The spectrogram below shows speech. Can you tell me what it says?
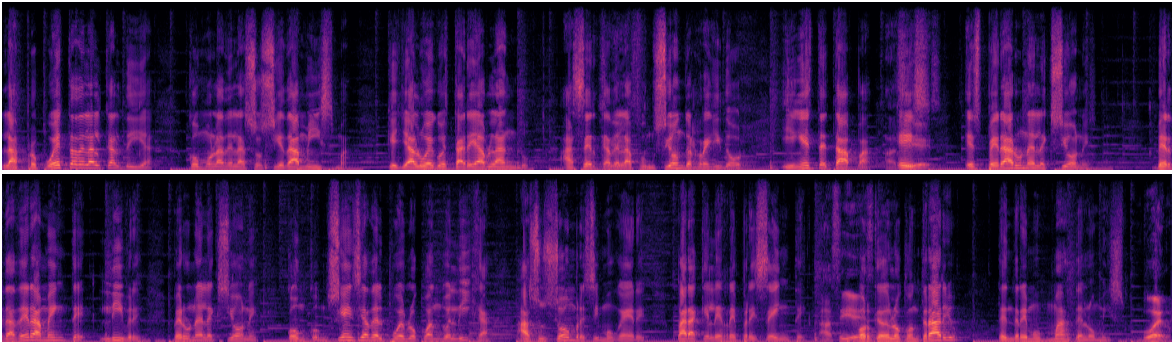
las propuestas de la alcaldía como la de la sociedad misma, que ya luego estaré hablando acerca de la función del regidor y en esta etapa es, esperar unas elecciones verdaderamente libres, pero unas elecciones con conciencia del pueblo cuando elija a sus hombres y mujeres para que les represente. Así es. Porque de lo contrario tendremos más de lo mismo. Bueno.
